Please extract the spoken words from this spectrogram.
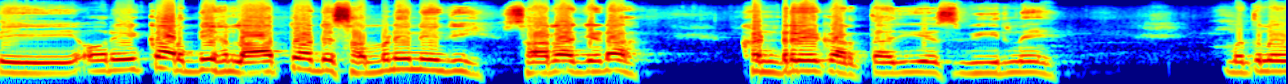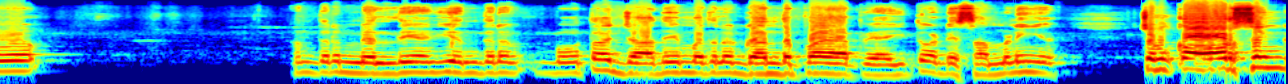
ਤੇ ਔਰ ਇਹ ਘਰ ਦੇ ਹਾਲਾਤ ਤੁਹਾਡੇ ਸਾਹਮਣੇ ਨੇ ਜੀ, ਸਾਰਾ ਜਿਹੜਾ ਖੰਡਰੇ ਕਰਤਾ ਜੀ ਇਸ ਵੀਰ ਨੇ। ਮਤਲਬ ਅੰਦਰ ਮਿਲਦੇ ਆ ਜੀ, ਅੰਦਰ ਬਹੁਤਾ ਜ਼ਿਆਦਾ ਮਤਲਬ ਗੰਦ ਪਾਇਆ ਪਿਆ ਜੀ ਤੁਹਾਡੇ ਸਾਹਮਣੇ ਆ। ਚਮਕੌਰ ਸਿੰਘ,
